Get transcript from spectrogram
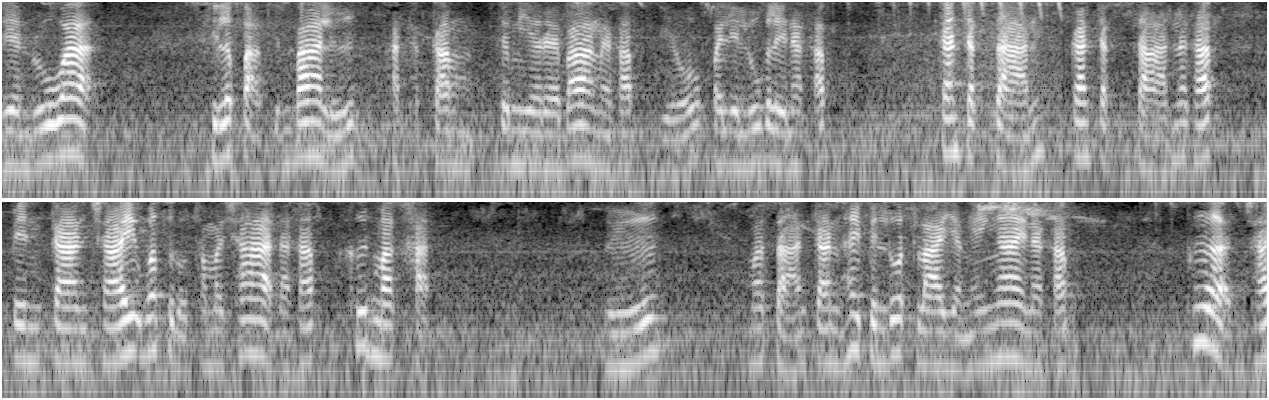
เรียนรู้ว่าศิลปะพื้นบ้านหรือหัตถกรรมจะมีอะไรบ้างนะครับ เดี๋ยวไปเรียนรู้กันเลยนะครับ การจักสารการจักสารนะครับ เป็นการใช้วัสดุธรรมชาตินะครับ ขึ้นมาขัด หรือ มาสารกันให้เป็นลวดลายอย่างง่าย ๆนะครับ เพื่อใช้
